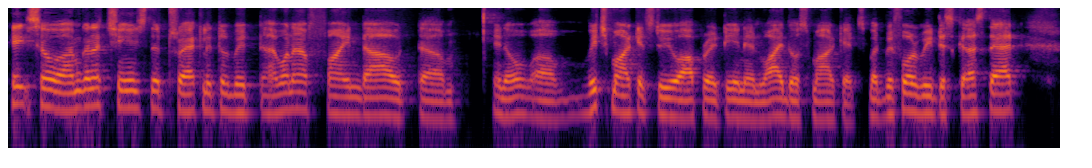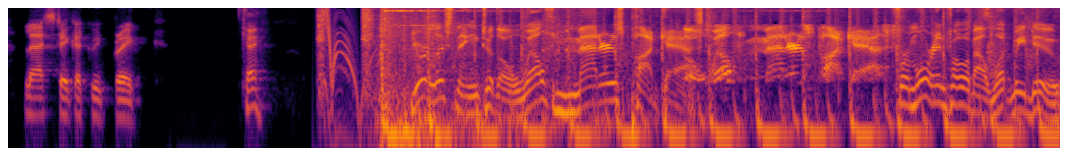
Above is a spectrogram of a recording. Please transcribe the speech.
Hey so i'm gonna change the track a little bit. I want to find out um, you know uh, which markets do you operate in and why those markets? But before we discuss that let's take a quick break. Okay. You're listening to the wealth matters podcast. The wealth matters podcast. For more info about what we do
